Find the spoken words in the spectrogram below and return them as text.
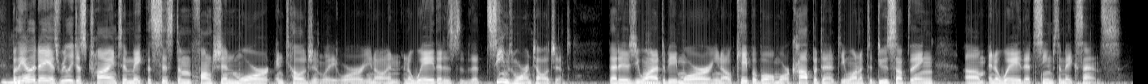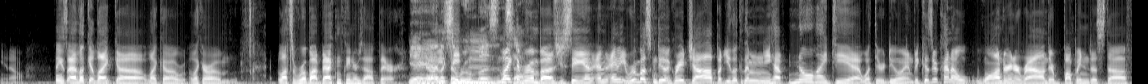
But at the end of the day, it's really just trying to make the system function more intelligently, or you know, in, in a way that is that seems more intelligent. That is, you want it to be more, you know, capable, more competent. You want it to do something um, in a way that seems to make sense. You know, things I look at like uh, like a like a lots of robot vacuum cleaners out there. Yeah, you yeah, know, you like the see- Roombas and like stuff. the Roombas, you see, and, and I mean, Roombas can do a great job, but you look at them and you have no idea what they're doing because they're kind of wandering around, they're bumping into stuff.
